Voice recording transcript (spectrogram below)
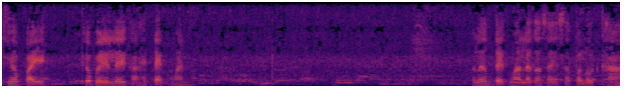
เคี่ยวไปเคี่ยวไปเรื่อยๆค่ะ ให้แตกมันเริ่มแตกมันแล้วก็ใส่สับปะรดค่ะ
